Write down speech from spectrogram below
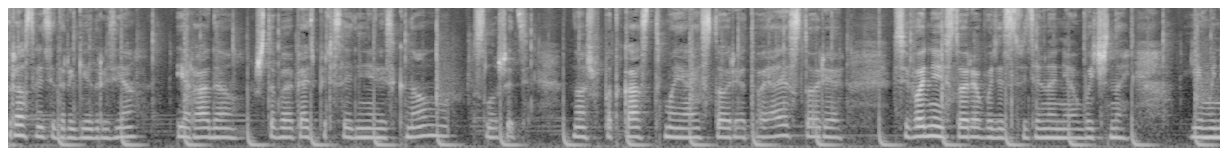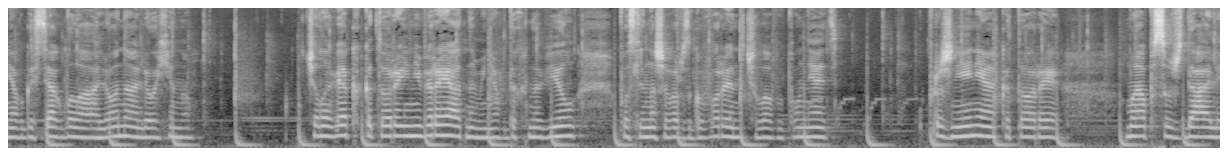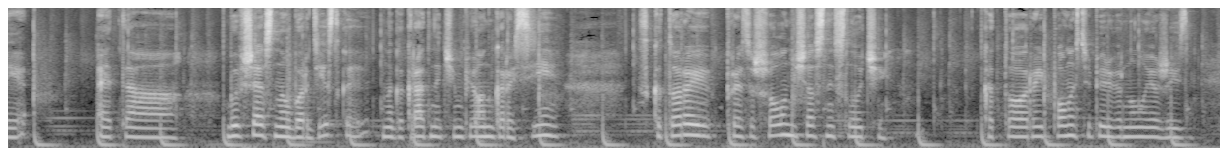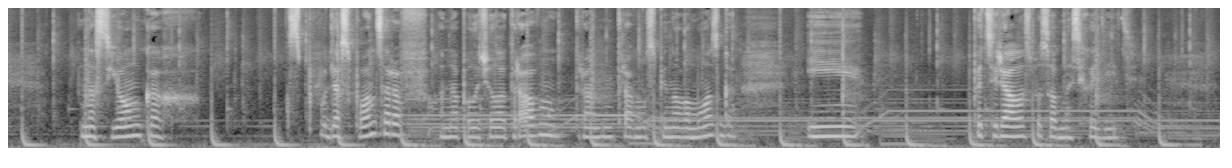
Здравствуйте, дорогие друзья! Я рада, что вы опять присоединились к нам слушать наш подкаст «Моя история, твоя история». Сегодня история будет действительно необычной. И у меня в гостях была Алена Алехина, человек, который невероятно меня вдохновил. После нашего разговора я начала выполнять упражнения, которые мы обсуждали. Это бывшая сноубордистка, многократная чемпионка России, с которой произошел несчастный случай, который полностью перевернул ее жизнь. На съемках для спонсоров она получила травму, травму, спинного мозга и потеряла способность ходить.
